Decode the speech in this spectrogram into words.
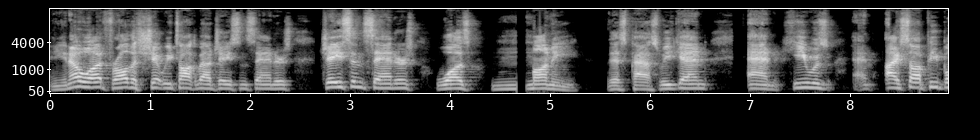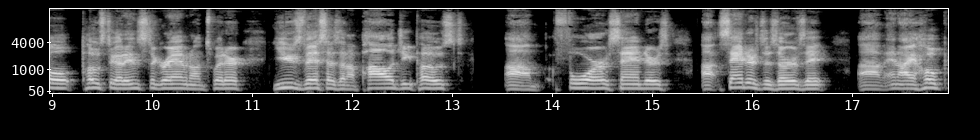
and you know what? For all the shit we talk about Jason Sanders, Jason Sanders was money this past weekend, and he was. And I saw people posting on Instagram and on Twitter use this as an apology post um, for Sanders. Uh, Sanders deserves it, um, and I hope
